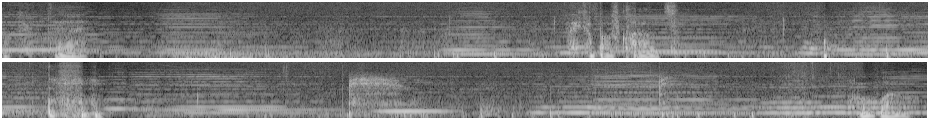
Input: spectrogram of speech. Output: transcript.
Look at that. Like above clouds. oh wow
